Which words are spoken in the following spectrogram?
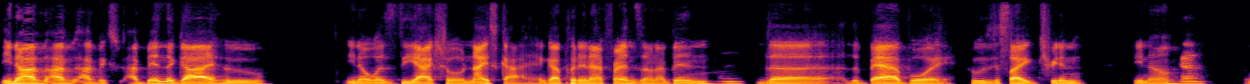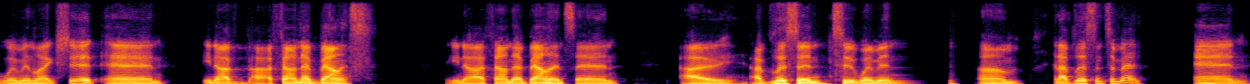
you know, I've I've I've I've been the guy who, you know, was the actual nice guy and got put in that friend zone. I've been mm-hmm. the the bad boy who was just like treating, you know, yeah. women like shit. And you know, I've I found that balance you know, I found that balance and I I've listened to women um and I've listened to men. Mm. And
